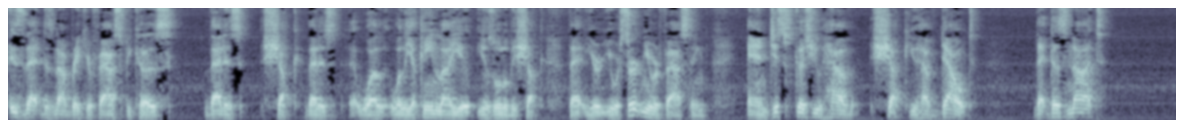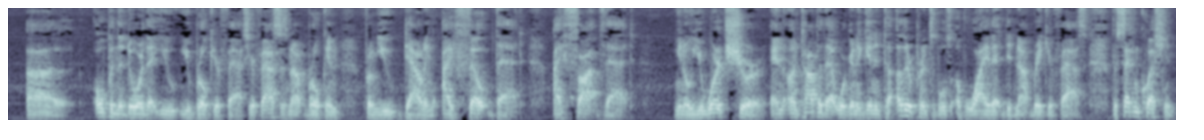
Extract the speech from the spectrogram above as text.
is that does not break your fast because that is shak. That is well yaqeen la yazulu bi. That you're you were certain you were fasting, and just because you have shak, you have doubt, that does not uh, open the door that you you broke your fast. Your fast is not broken from you doubting. I felt that. I thought that. You know, you weren't sure. And on top of that, we're going to get into other principles of why that did not break your fast. The second question,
